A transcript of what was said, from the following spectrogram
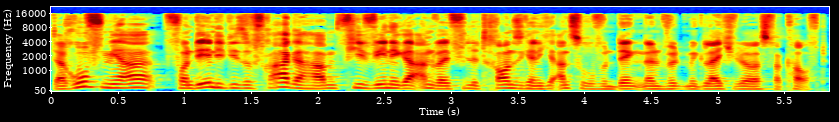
da rufen ja von denen, die diese Frage haben, viel weniger an, weil viele trauen sich ja nicht anzurufen und denken, dann wird mir gleich wieder was verkauft.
